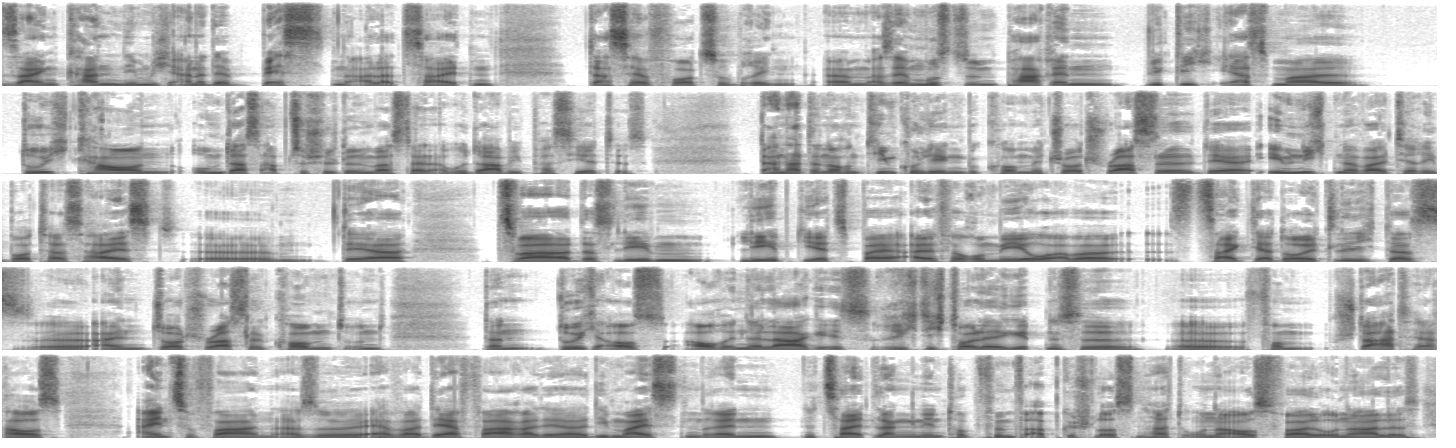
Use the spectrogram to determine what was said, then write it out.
sein kann, nämlich einer der besten aller Zeiten, das hervorzubringen. Ähm, also er musste ein paar Rennen wirklich erstmal durchkauen, um das abzuschütteln, was da in Abu Dhabi passiert ist. Dann hat er noch einen Teamkollegen bekommen mit George Russell, der eben nicht mehr Valtteri Bottas heißt, ähm, der zwar das Leben lebt jetzt bei Alfa Romeo, aber es zeigt ja deutlich, dass äh, ein George Russell kommt und dann durchaus auch in der Lage ist, richtig tolle Ergebnisse äh, vom Start heraus einzufahren. Also er war der Fahrer, der die meisten Rennen eine Zeit lang in den Top 5 abgeschlossen hat, ohne Ausfall, ohne alles.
